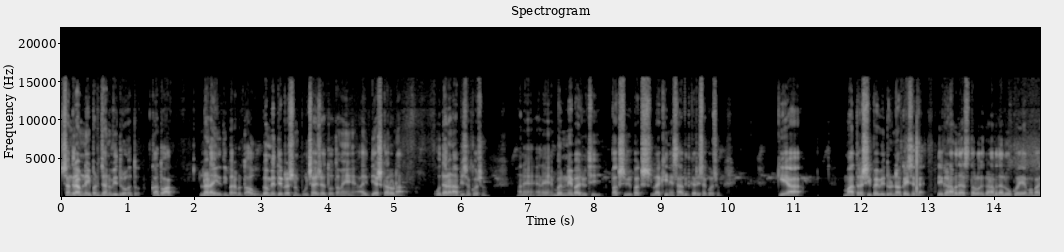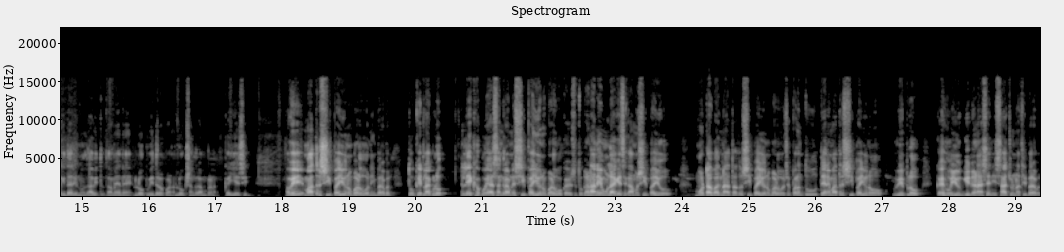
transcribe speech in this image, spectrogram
સંગ્રામ નહીં, પણ જનવિદ્રોહ હતો, કાં તો આ લડાઈ હતી, બરાબર? તો આવું ગમે તે પ્રશ્ન પૂછાય છે, તો તમે આ ઇતિહાસકારોના ઉદાહરણ આપી શકો છો અને એને બંને બાજુથી પક્ષ વિપક્ષ લખીને સાબિત કરી શકો છો કે આ માત્ર સિપાઈ વિદ્રોહ ન કહી શકાય. તે ઘણા બધા સ્થળો, ઘણા બધા લોકોએ એમાં ભાગીદારી નોંધાવી. તો તમે એને લોક વિદ્રોહ પણ, લોક સંગ્રામ પણ કહીએ છીએ. હવે માત્ર સિપાહીઓનો બળવો નહીં, બરાબર? તો કેટલાક લેખકોએ આ સંગ્રામને સિપાહીઓનો બળવો કહ્યો છે. તો ઘણાને એવું લાગે છે કે આમાં સિપાહીઓ મોટા ભાગના હતા, તો સિપાહીઓનો બળવો છે. પરંતુ તેને માત્ર સિપાહીઓનો વિપ્લવ કહેવો યોગ્ય ગણાશે નહીં, સાચું નથી, બરાબર?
